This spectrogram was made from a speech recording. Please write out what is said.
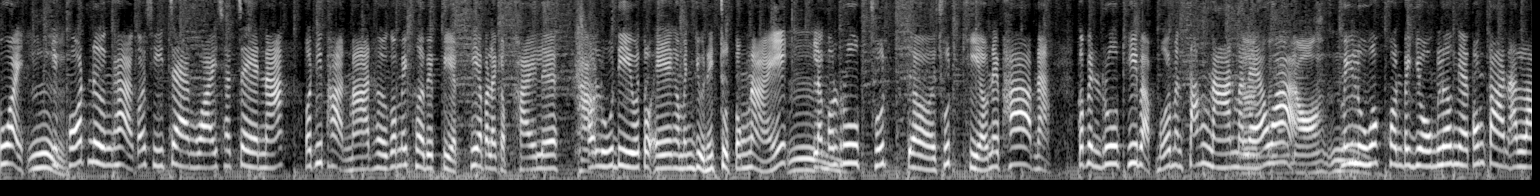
ด้วยอืมอีกโพสต์หนึ่งค่ะ ก็ชี้แจงไว้ชัดเจนนะว่าที่ผ่านมาเธอก็ไม่เคยไปเปรียบเทียบอะไรกับใครเลยค่ะก็รู้ดีว่าตัวเองอะมันอยู่ในจุดตรงไหนอืมแล้วก็รูปชุดเอ่อชุดเขียวในภาพน่ะก็เป็นรูปที่แบบโอ้ยมันตั้งนานมาแล้วว่าเนาะอืมไม่รู้ว่าคนไปโยงเรื่องเนี้ยต้องการอะไร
